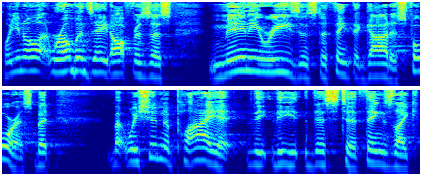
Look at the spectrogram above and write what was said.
Well, you know what? Romans 8 offers us many reasons to think that God is for us. But but we shouldn't apply it, the, the, this to things like,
